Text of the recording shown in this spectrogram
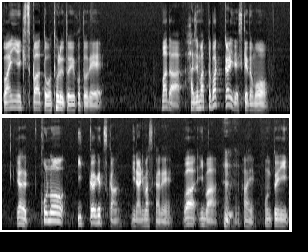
ワインエキスパートを取るということでまだ始まったばっかりですけどもいやこの1ヶ月間になりますかねは今、はい、本当に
